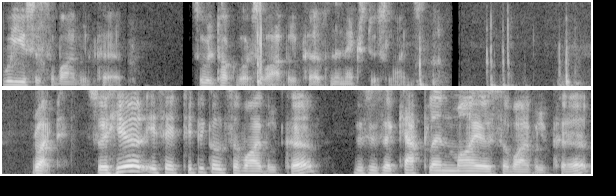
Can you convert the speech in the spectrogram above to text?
we use a survival curve. So we'll talk about survival curves in the next two slides. Right, so here is a typical survival curve. This is a Kaplan-Meier survival curve.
